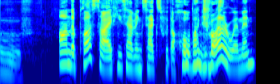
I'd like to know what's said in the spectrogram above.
Oof. On the plus side, he's having sex with a whole bunch of other women.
